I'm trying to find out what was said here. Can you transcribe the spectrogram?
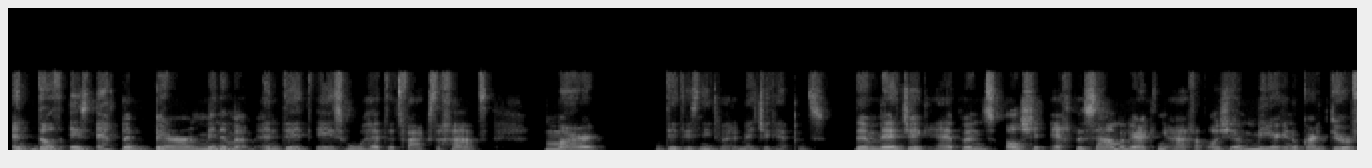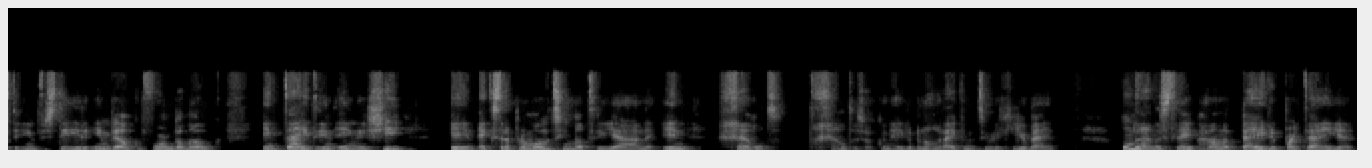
En dat is echt de bare minimum. En dit is hoe het het vaakste gaat. Maar dit is niet waar de magic happens. De magic happens als je echt de samenwerking aangaat. Als je meer in elkaar durft te investeren, in welke vorm dan ook. In tijd, in energie, in extra promotiematerialen, in geld. Geld is ook een hele belangrijke natuurlijk hierbij. Onderaan de streep halen beide partijen,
